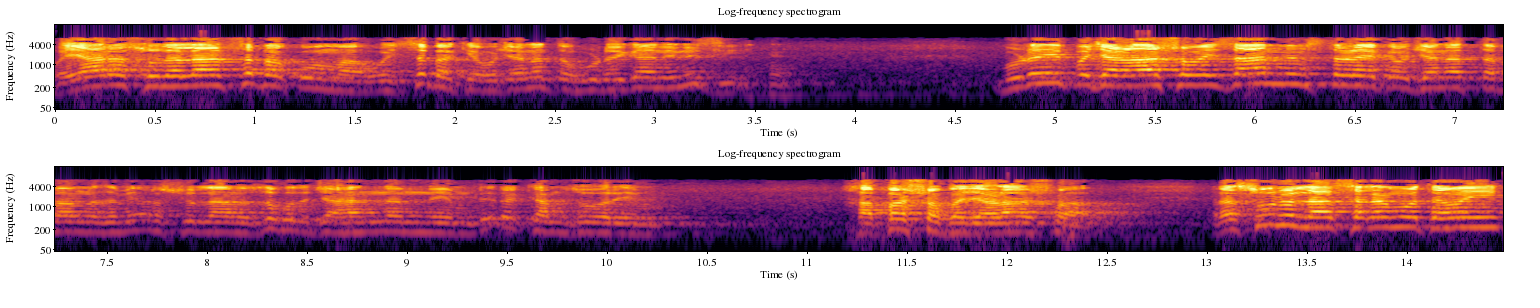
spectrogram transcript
و یا رسول الله سبا کومه وای سبا کې هو جنت ته هډېګانې نسی بډای په جړا شوې ځان مم ستړی کو جنت ته باندې زمي رسول الله نو زه خو د جهنم نیم ډېر کمزورم خپه شو په جړا شو رسول الله صلی الله علیه وسلم ته وای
